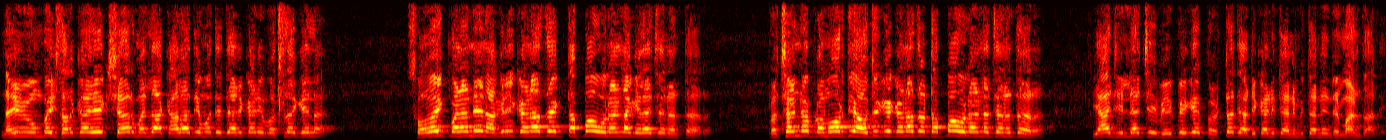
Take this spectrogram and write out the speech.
नवी मुंबईसारखं एक शहर मधल्या कालावधीमध्ये त्या ठिकाणी वसलं गेलं. स्वाभाविकपणाने नागरीकरणाचा एक टप्पा ओलांडला गेल्याच्यानंतर प्रचंड प्रमाणावरती औद्योगिकरणाचा टप्पा ओलांडल्याच्या नंतर या जिल्ह्याचे वेगवेगळे प्रश्न त्या ठिकाणी त्यानिमित्ताने निर्माण झाले.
